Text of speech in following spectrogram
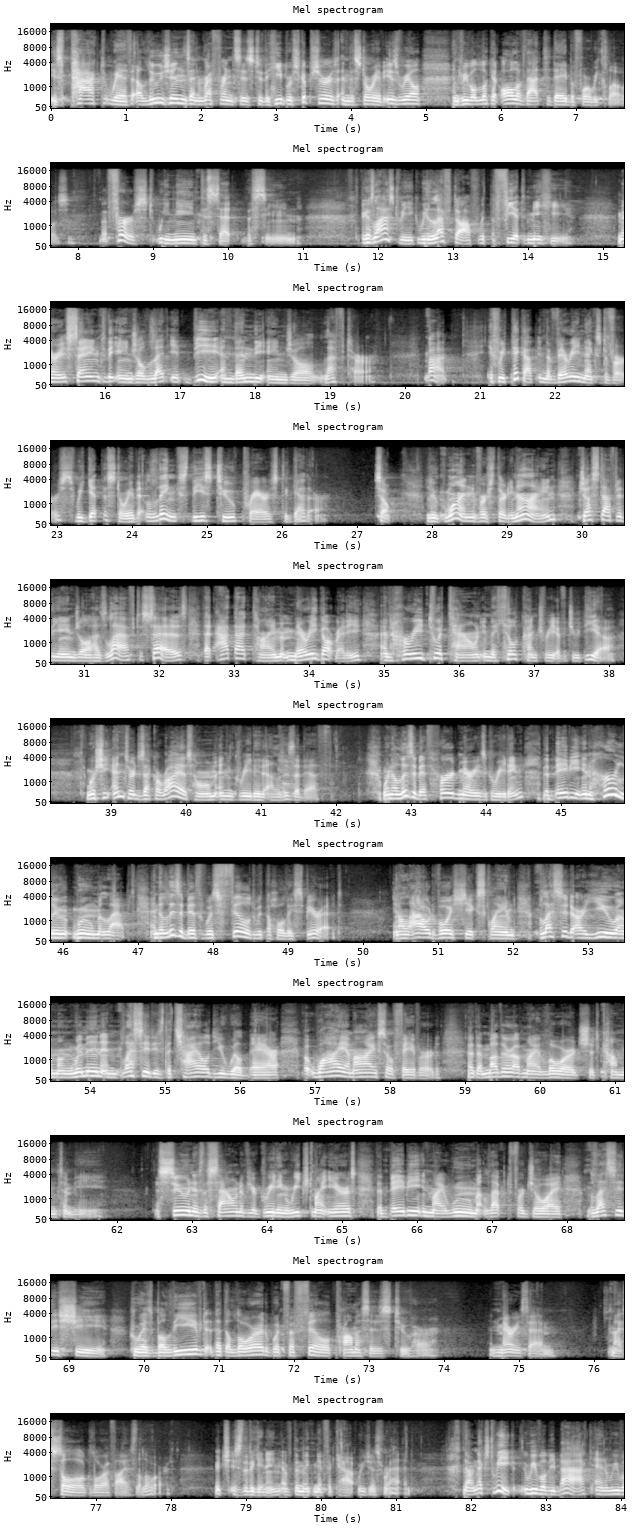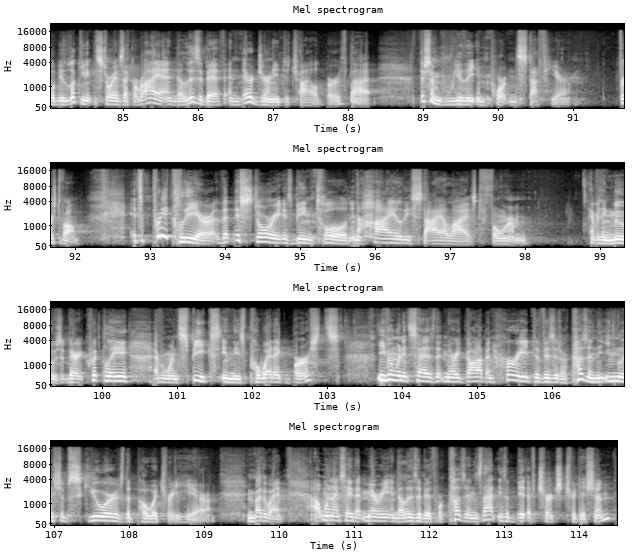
is packed with allusions and references to the Hebrew scriptures and the story of Israel, and we will look at all of that today before we close. But first, we need to set the scene. Because last week we left off with the fiat mihi, Mary saying to the angel, Let it be, and then the angel left her. But if we pick up in the very next verse, we get the story that links these two prayers together. So, Luke 1, verse 39, just after the angel has left, says that at that time Mary got ready and hurried to a town in the hill country of Judea, where she entered Zechariah's home and greeted Elizabeth. When Elizabeth heard Mary's greeting, the baby in her womb leapt, and Elizabeth was filled with the Holy Spirit. In a loud voice, she exclaimed, Blessed are you among women, and blessed is the child you will bear. But why am I so favored that the mother of my Lord should come to me? As soon as the sound of your greeting reached my ears, the baby in my womb leapt for joy. Blessed is she who has believed that the Lord would fulfill promises to her. And Mary said, My soul glorifies the Lord which is the beginning of the Magnificat we just read. Now, next week, we will be back and we will be looking at the story of Zechariah and Elizabeth and their journey to childbirth, but there's some really important stuff here. First of all, it's pretty clear that this story is being told in a highly stylized form. Everything moves very quickly, everyone speaks in these poetic bursts. Even when it says that Mary got up and hurried to visit her cousin, the English obscures the poetry here. And by the way, uh, when I say that Mary and Elizabeth were cousins, that is a bit of church tradition.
